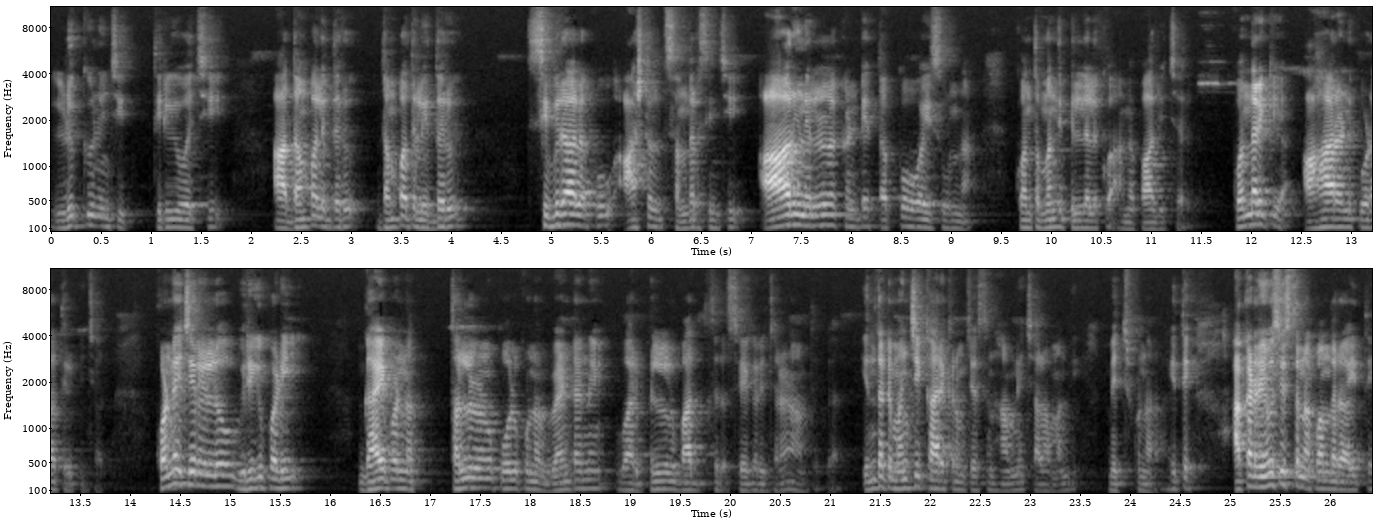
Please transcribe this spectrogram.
ఇడుక్కు నుంచి తిరిగి వచ్చి ఆ దంపలిద్దరు దంపతులు ఇద్దరు శిబిరాలకు హాస్టల్ సందర్శించి ఆరు నెలల కంటే తక్కువ వయసు ఉన్న కొంతమంది పిల్లలకు ఆమె పాలిచ్చారు. కొందరికి ఆహారాన్ని కూడా తినిపించారు. కొండచెరువులో విరిగిపడి గాయపడిన తల్లులను కోలుకున్న వెంటనే వారి పిల్లల బాధ్యతలు స్వీకరించారని ఆమె తెలిపారు ఇంతటి మంచి కార్యక్రమం చేస్తున్న ఆమెని చాలామంది మెచ్చుకున్నారు. అయితే అక్కడ నివసిస్తున్న కొందరు అయితే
